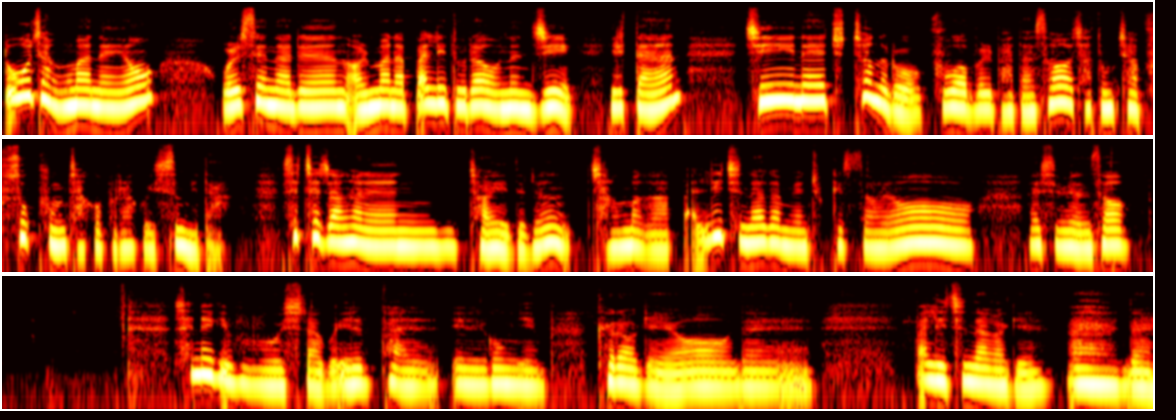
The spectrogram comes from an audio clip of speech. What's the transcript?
또 장마네요. 월세 날은 얼마나 빨리 돌아오는지 일단 지인의 추천으로 부업을 받아서 자동차 부속품 작업을 하고 있습니다. 세차장 하는 저희들은 장마가 빨리 지나가면 좋겠어요. 하시면서 새내기 부부시라고 1810님. 그러게요. 네. 빨리 지나가길. 아, 네.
